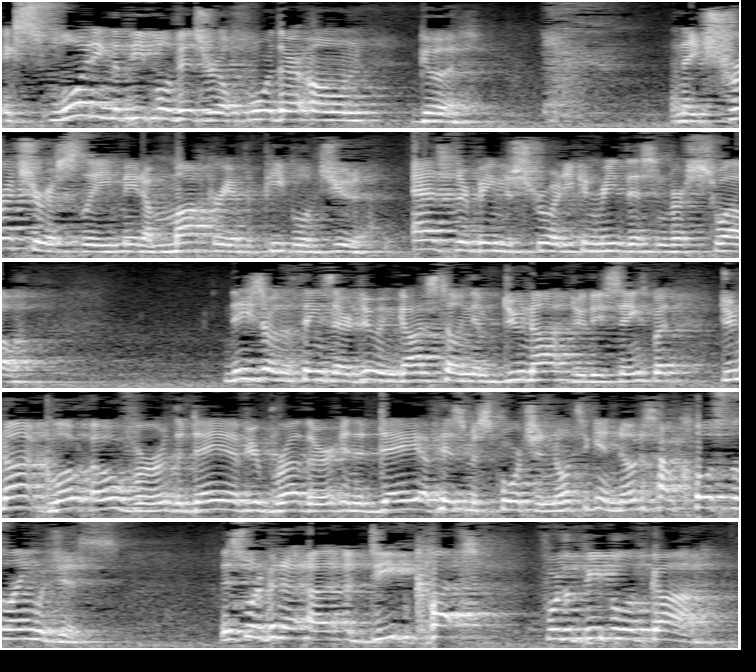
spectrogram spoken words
exploiting the people of Israel for their own good and they treacherously made a mockery of the people of Judah as they're being destroyed. You can read this in verse 12. These are the things they're doing. God is telling them, do not do these things, but do not gloat over the day of your brother in the day of his misfortune. Once again, notice how close the language is. This would have been a, a deep cut for the people of God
